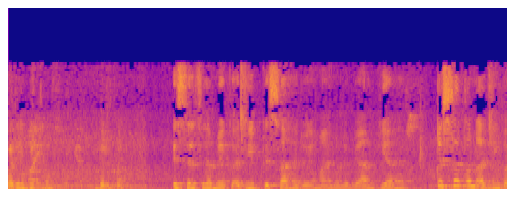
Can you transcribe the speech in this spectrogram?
قریب ہی تھا۔ بالکل۔ اس سلسلے میں ایک عجیب قصہ ہے جو یہاں انہوں نے بیان کیا ہے۔ قصہ تن عجیب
